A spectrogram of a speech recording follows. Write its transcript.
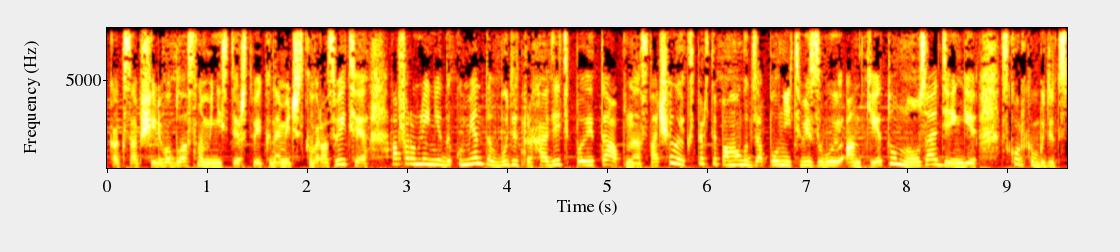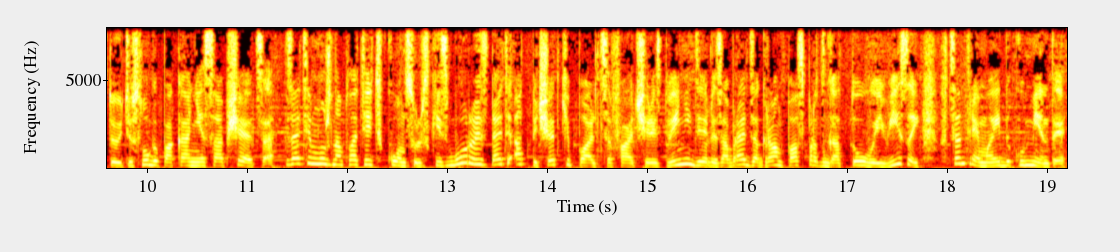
Как сообщили в областном министерстве экономического развития, оформление документов будет проходить поэтапно. Сначала эксперты помогут заполнить визовую анкету, но за деньги. Сколько будет стоить услуга, пока не сообщается. Затем нужно оплатить консульский сбор и сдать отпечатки пальцев, а через две недели забрать загранпаспорт с готовой визой в центре «Мои документы».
